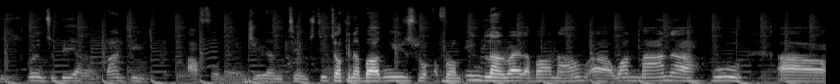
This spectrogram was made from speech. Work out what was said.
It's going to be an advantage uh, for the Nigerian team. Still talking about news from England right about now. Uh, one man uh, who uh,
